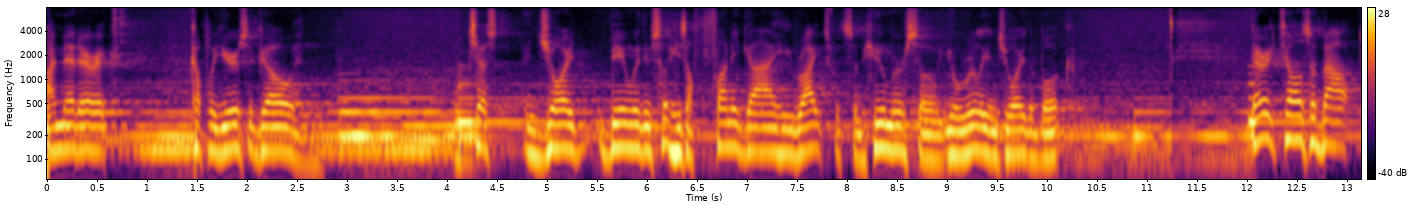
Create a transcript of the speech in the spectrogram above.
I met Eric a couple of years ago, and just enjoyed being with him. So he's a funny guy. He writes with some humor, so you'll really enjoy the book. Eric tells about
